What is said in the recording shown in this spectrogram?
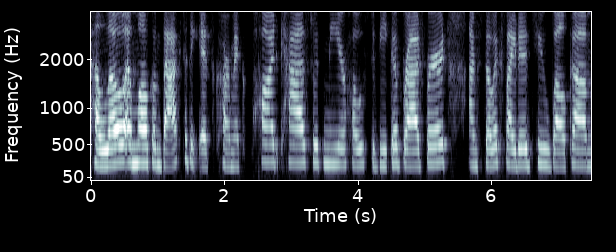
Hello and welcome back to the It's Karmic podcast with me, your host, Vika Bradford. I'm so excited to welcome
